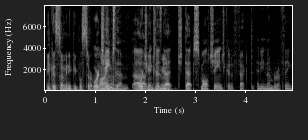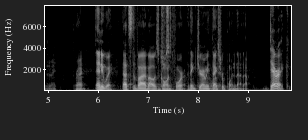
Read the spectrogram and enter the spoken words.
because so many people start Or change on them. or uh, change because them. Yeah. that that small change could affect any number of things, right? Right. Anyway, that's the vibe I was going for. I think Jeremy, thanks for pointing that out. Derek,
